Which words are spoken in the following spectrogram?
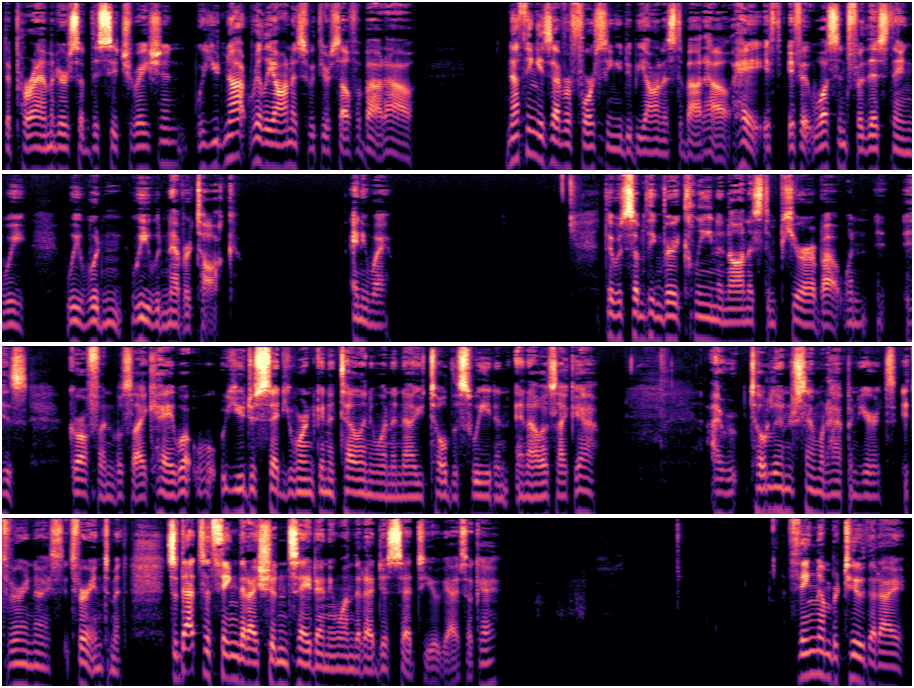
the parameters of the situation where you're not really honest with yourself about how nothing is ever forcing you to be honest about how, hey, if, if it wasn't for this thing, we, we wouldn't, we would never talk. Anyway, there was something very clean and honest and pure about when his girlfriend was like, hey, what, what you just said you weren't going to tell anyone and now you told the Swede. And, and I was like, yeah. I totally understand what happened here. It's it's very nice. It's very intimate. So that's a thing that I shouldn't say to anyone that I just said to you guys, okay? Thing number two that I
